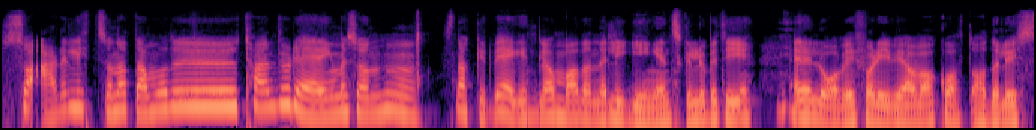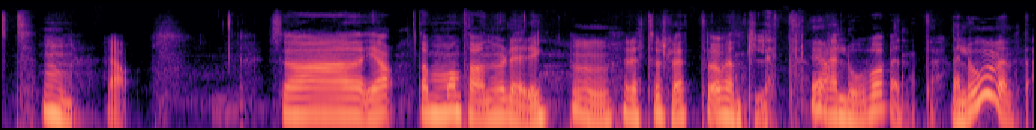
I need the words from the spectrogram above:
så er det litt sånn at da må du ta en vurdering med sånn hm, snakket vi egentlig om hva denne liggingen skulle bety, eller lå vi fordi vi var kåte og hadde lyst? Mm. Ja. Så ja, da må man ta en vurdering, Mm. rett og slett, og vente litt. Ja. Det er lov å vente. Det er lov å vente.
